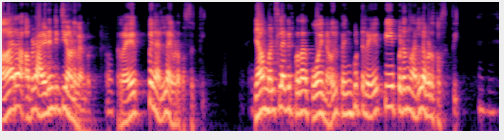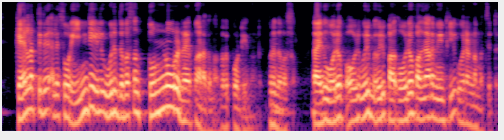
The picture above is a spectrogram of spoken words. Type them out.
ആരാ അവിടെ ഐഡന്റിറ്റി ആണ് വേണ്ടത്. റേപ്പിനല്ല ഇവിടെ പ്രസക്തി. ഞാൻ മനസ്സിലാക്കിയ ഒരു പ്രധാന പോയിന്റ് ആണ്. ഒരു പെൺകുട്ടി റേപ്പ് ചെയ്യപ്പെടുന്നതല്ല ഇവിടെ പ്രസക്തി. കേരളത്തിൽ അല്ലെ സോറി ഇന്ത്യയിൽ ഒരു ദിവസം തൊണ്ണൂറ് റേപ്പ് നടക്കുന്നുണ്ട് റിപ്പോർട്ട് ചെയ്യുന്നുണ്ട് ഒരു ദിവസം. അതായത് ഓരോ ഒരു ഓരോ പതിനാറ് മിനിറ്റിൽ ഒരെണ്ണം വെച്ചിട്ട്.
